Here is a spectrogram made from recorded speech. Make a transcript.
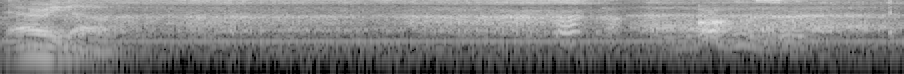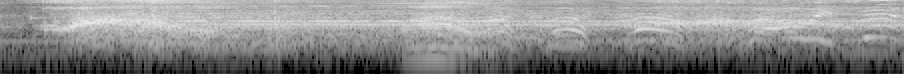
There we go. Officer. Wow. Holy shit!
